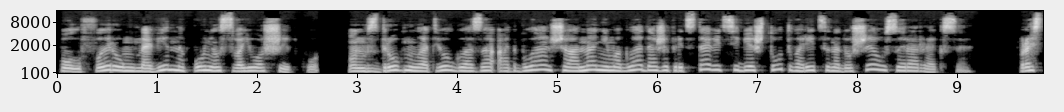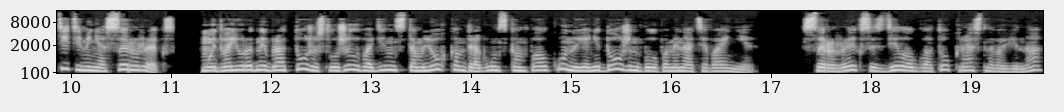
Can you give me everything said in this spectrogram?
Пол Ферру мгновенно понял свою ошибку. Он вздрогнул и отвел глаза от Бланша, она не могла даже представить себе, что творится на душе у сэра Рекса. «Простите меня, сэр Рекс, мой двоюродный брат тоже служил в одиннадцатом легком драгунском полку, но я не должен был упоминать о войне». Сэр Рекс сделал глоток красного вина,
